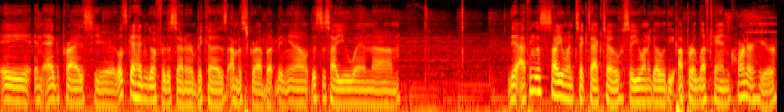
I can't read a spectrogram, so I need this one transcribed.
a an egg prize here. Let's go ahead and go for the center because I'm a scrub, but you know this is how you win. Um, yeah, I think this is how you win tic tac toe. So you want to go the upper left hand corner here.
